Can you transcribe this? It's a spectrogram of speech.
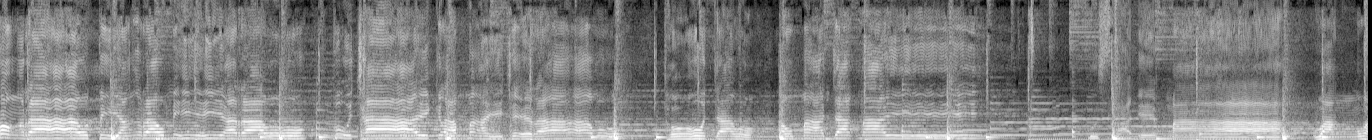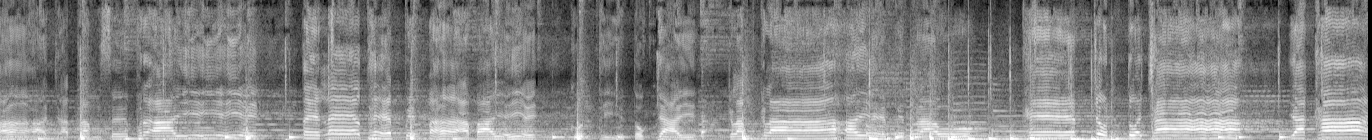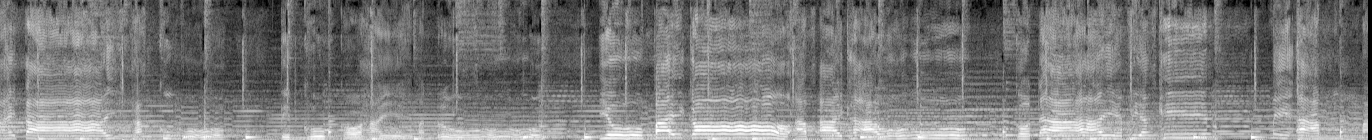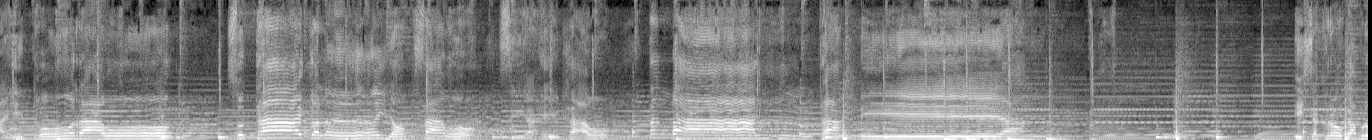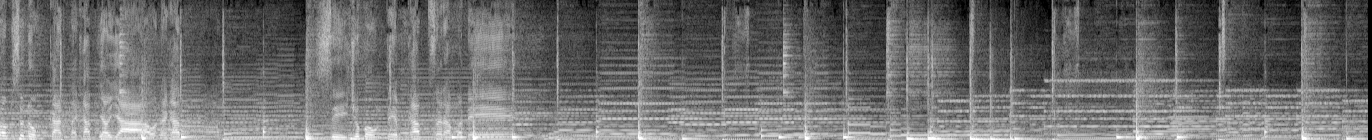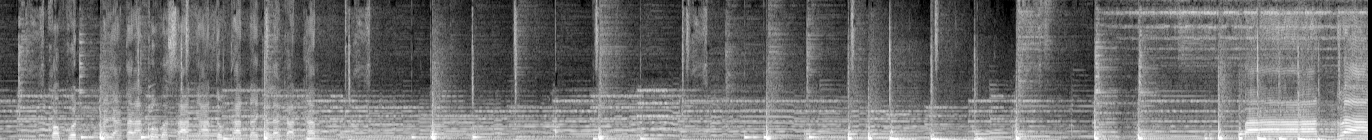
ห้องเราเตียงเรามีเรา ผู้ชายกลับไม่ใช่เราโทษเจ้าเอามาจากไหนกุศาเอมมา หวังว่าจะทำเซอร์ไพรส์แต่แล้วแทบเป็นบ้าใบคนที่ตกใจกลับกลายเป็นเราแค้นจนตัวชา อยากฆ่าให้ตายทั้งคู่ ติดคุกก็ให้มันรู้ อยู่ไปก็อับอายเขา ก็ได้เพียงคิด ไม่อำไม่โทรเรา สุดท้ายก็เลยยอมเศร้า เสียให้เขาทั้งบ้านทั้งเมียอีกสักครู่ครับร่วมสนุกกันนะครับ ยาวๆนะครับ 4 ชั่วโมงเต็มครับสำหรับวันนี้ขอบคุณไปยังทางผู้ประสานงานทุกท่านด้วยกันแล้วกันครับ บ้านเรา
